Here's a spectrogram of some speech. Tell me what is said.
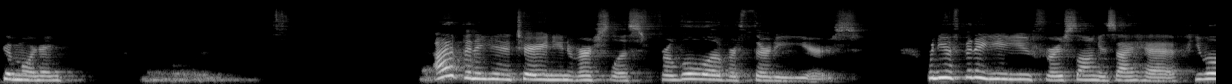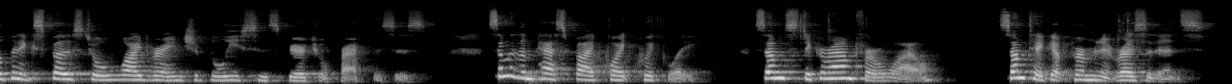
Good morning. I've been a Unitarian Universalist for a little over 30 years. When you have been a UU for as long as I have, you will have been exposed to a wide range of beliefs and spiritual practices. Some of them pass by quite quickly. Some stick around for a while. Some take up permanent residence.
